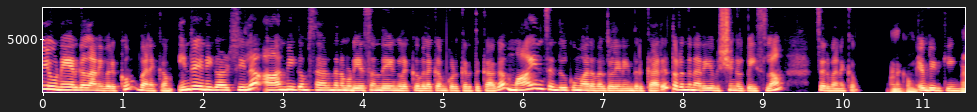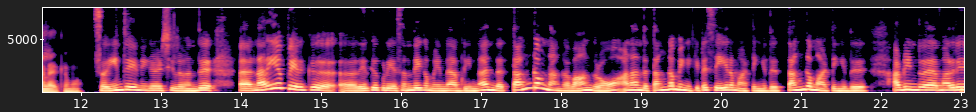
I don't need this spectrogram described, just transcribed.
வியூ நேயர்கள் அனைவருக்கும் வணக்கம். இன்றைய நிகழ்ச்சியில ஆன்மீகம் சார்ந்த நம்முடைய சந்தேகங்களுக்கு விளக்கம் கொடுக்கறதுக்காக மாயன் செந்தில்குமார் அவர்கள் இணைந்திருக்காரு. தொடர்ந்து நிறைய விஷயங்கள் பேசலாம். சார் வணக்கம். வணக்கம். எப்படி இருக்கீங்க? நல்லா இருக்கேம்மா ஸோ இன்றைய நிகழ்ச்சியில வந்து நிறைய பேருக்கு இருக்கக்கூடிய சந்தேகம் என்ன அப்படின்னா இந்த தங்கம் நாங்க வாங்குறோம் ஆனா அந்த தங்கம் எங்க கிட்ட சேர மாட்டேங்குது தங்க மாட்டேங்குது அப்படின்ற மாதிரி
